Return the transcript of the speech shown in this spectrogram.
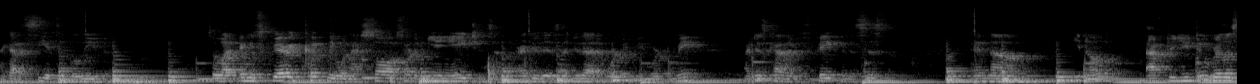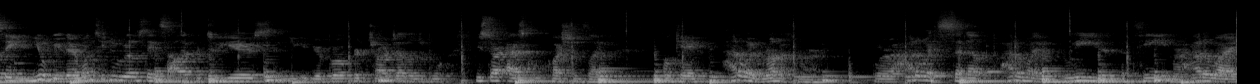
I gotta see it to believe it. So like, it was very quickly when I saw started meeting agents and like I do this, I do that, it worked for me, it worked for me. I just kind of faith in the system. And um, you know, after you do real estate, you'll be there. Once you do real estate solid for two years and you, you're broker charge eligible, you start asking questions like, okay, how do I run a firm? Or how do I set up? How do I lead a team? Or how do I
